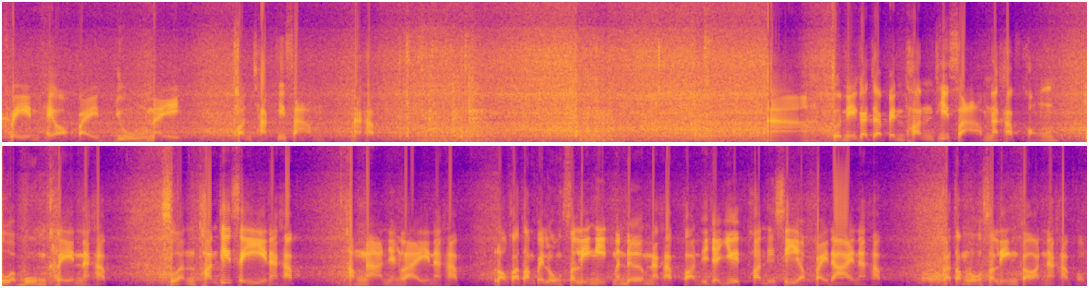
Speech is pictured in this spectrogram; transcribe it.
เครนให้ออกไปอยู่ในท่อนชักที่3นะครับตัวนี้ก็จะเป็นท่อนที่ 3 นะครับของตัวบูมเครนนะครับ ส่วนท่อนทีสี่4นะครับทำงานอย่างไรนะครับ เราก็ต้องไปลงสลิงอีกเหมือนเดิมนะครับ ก่อนที่จะยืดท่อนที่ 4 ออกไปได้นะครับ ก็ต้องลงสลิงก่อนนะครับผม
